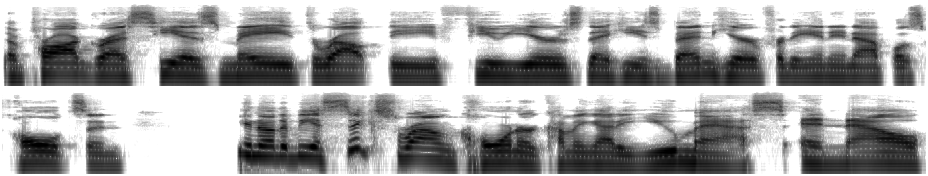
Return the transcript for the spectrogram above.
the progress he has made throughout the few years that he's been here for the Indianapolis Colts. And, you know, to be a sixth round corner coming out of UMass and now,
